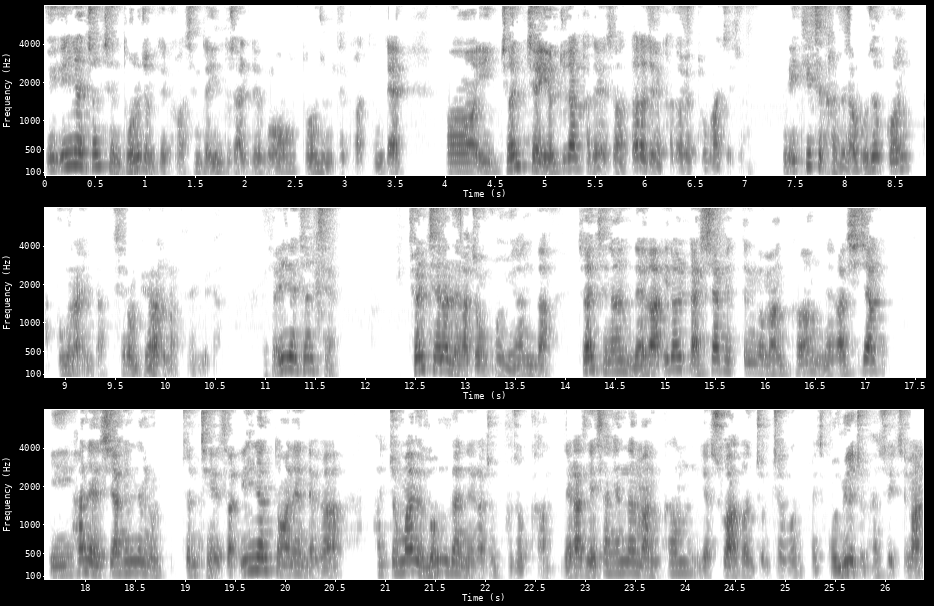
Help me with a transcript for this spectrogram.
이 1년 전체는 돈은 좀될 것 같습니다. 일도 잘 되고, 돈은 좀 될 것 같은데, 어, 이 전체 12장 카드에서 떨어지는 카드가 이두 가지죠. 이 디스 카드는 무조건 나쁜 건 아닙니다. 새로운 변화도 나타냅니다. 자, 1년 전체. 전체는 내가 좀 고민한다. 전체는 내가 1월달 시작했던 것만큼 내가 시작, 이 한 해를 시작했는 것 전체에서 1년 동안에 내가 한쪽 마음에 뭔가 내가 좀 부족함. 내가 예상했는 만큼 수학은 좀 적은. 그래서 고민을 좀 할 수 있지만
